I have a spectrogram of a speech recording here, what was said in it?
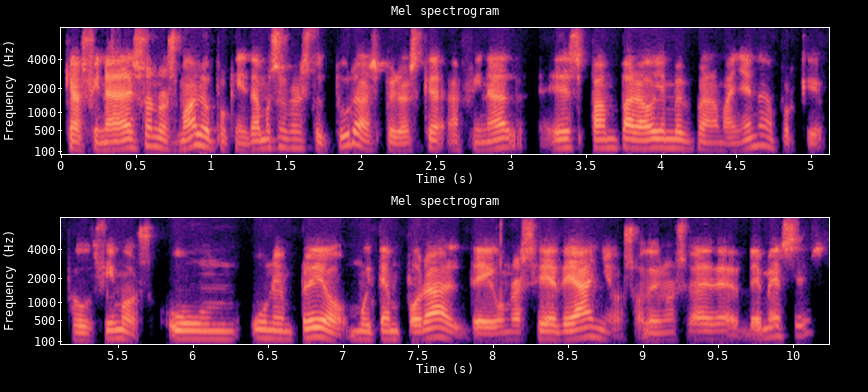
que al final eso no es malo porque necesitamos infraestructuras, pero es que al final es pan para hoy en vez para mañana porque producimos un, empleo muy temporal de una serie de años o de una serie de, meses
